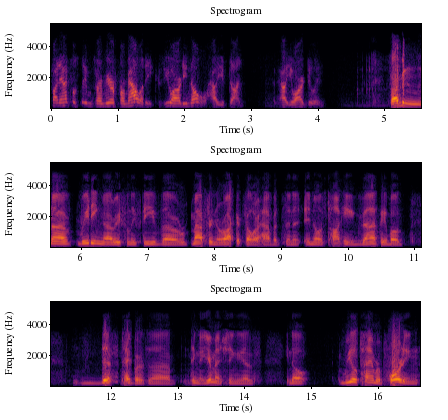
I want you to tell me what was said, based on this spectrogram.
financial statements are a mere formality because you already know how you've done and how you are doing. So I've been uh, reading uh, recently, Steve, uh, Mastering the Rockefeller Habits, and it, you know, it's talking exactly about this type of uh, thing that you're mentioning is, you know, real-time reporting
